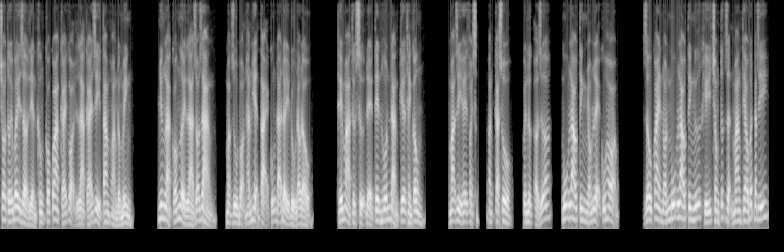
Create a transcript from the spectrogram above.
cho tới bây giờ liền không có qua cái gọi là cái gì tam hoàng đồng minh nhưng là có người là rõ ràng, mặc dù bọn hắn hiện tại cũng đã đầy đủ đau đầu. Thế mà thực sự để tên hôn đản kia thành công. Mạ gì hệ pancaso, quyền lực ở giữa, ngũ lao tinh nhóm lệ cũ họ. Dâu quai nón ngũ lao tinh ngữ khí trong tức giận mang theo bất đắc dĩ,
